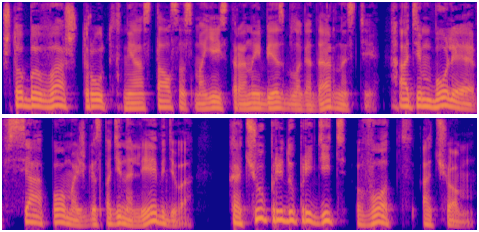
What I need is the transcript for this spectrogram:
Чтобы ваш труд не остался с моей стороны без благодарности, а тем более вся помощь господина Лебедева, хочу предупредить вот о чем.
